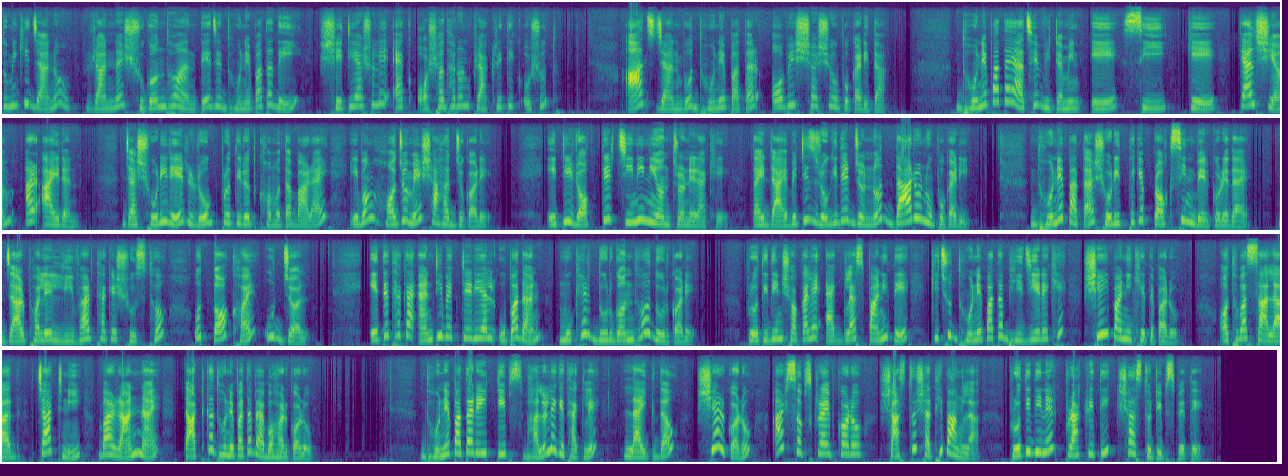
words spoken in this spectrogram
তুমি কি জানো, রান্নায় সুগন্ধ আনতে যে ধনেপাতা দেই, সেটি আসলে এক অসাধারণ প্রাকৃতিক ওষুধ? আজ জানব ধনেপাতার অবিশ্বাস্য উপকারিতা। ধনেপাতায় আছে vitamin A C K calcium R iron, যা শরীরের রোগ প্রতিরোধ ক্ষমতা বাড়ায় এবং হজমে সাহায্য করে। এটি রক্তের চিনি নিয়ন্ত্রণে রাখে, তাই ডায়াবেটিস রোগীদের জন্য দারুণ উপকারী। ধনে পাতা শরীর থেকে প্রক্সিন বের করে দেয়, যার ফলে লিভার থাকে সুস্থ ও ত্বক হয় উজ্জ্বল। এতে থাকা অ্যান্টিব্যাকটেরিয়াল উপাদান মুখের দুর্গন্ধও দূর করে। প্রতিদিন সকালে এক গ্লাস পানিতে কিছু ধনেপাতা ভিজিয়ে রেখে সেই পানি খেতে পারো, অথবা সালাদ, চাটনি বা রান্নায় টাটকা ধনেপাতা ব্যবহার করো। ধনেপাতার এই টিপস ভালো লেগে থাকলে লাইক দাও, শেয়ার করো আর সাবস্ক্রাইব করো স্বাস্থ্যসাথী বাংলা প্রতিদিনের প্রাকৃতিক স্বাস্থ্য টিপস পেতে।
